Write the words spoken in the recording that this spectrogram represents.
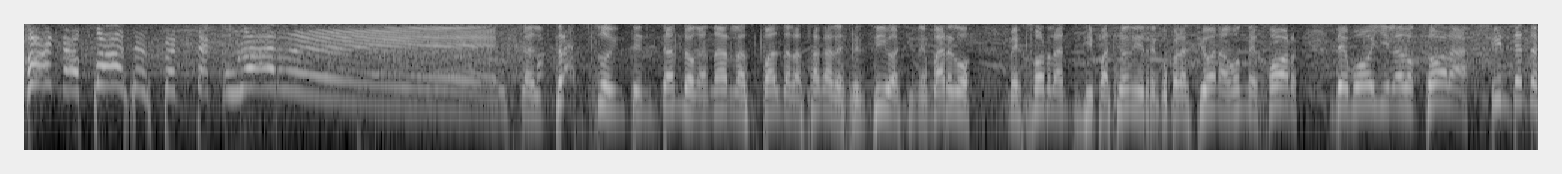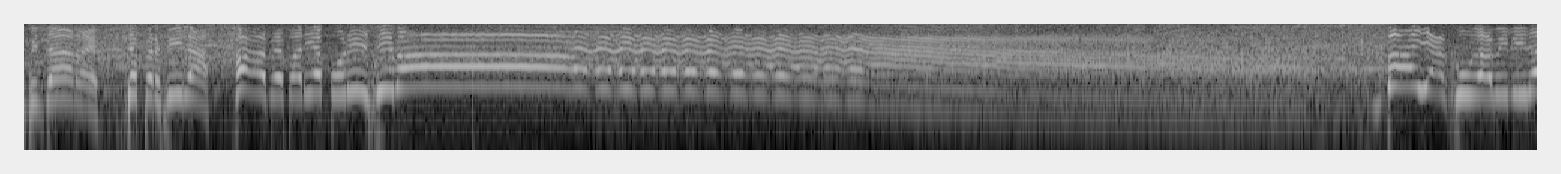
¡Ana Paz! busca el trazo intentando ganar la espalda a la saga defensiva. Sin embargo, mejor la anticipación y recuperación, aún mejor de Boy y la doctora. Intenta filtrar, se perfila, abre María Purísima. ¡Vaya jugabilidad!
